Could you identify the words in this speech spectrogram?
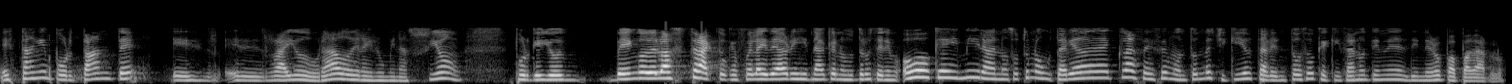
es tan importante el, el rayo dorado de la iluminación, porque yo vengo de lo abstracto, que fue la idea original que nosotros tenemos. Oh, ok, mira, nosotros nos gustaría dar clase a ese montón de chiquillos talentosos que quizás no tienen el dinero para pagarlo.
